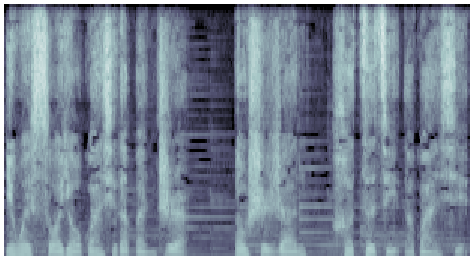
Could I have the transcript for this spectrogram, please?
因为所有关系的本质都是人和自己的关系。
